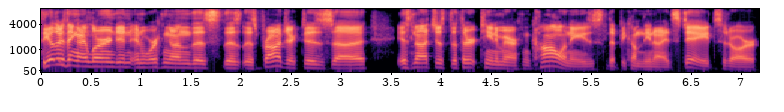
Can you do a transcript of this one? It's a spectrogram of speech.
The other thing I learned in, in working on this this, this project is uh, is not just the 13 American colonies that become the United States that are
